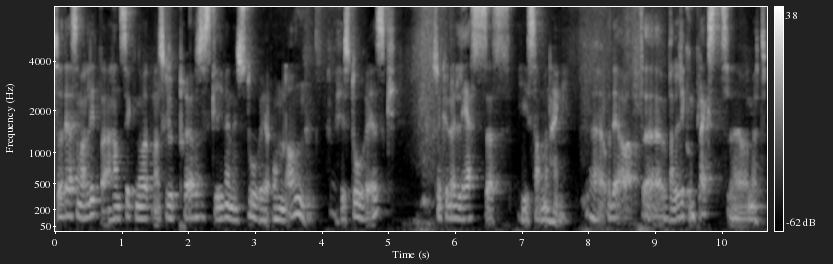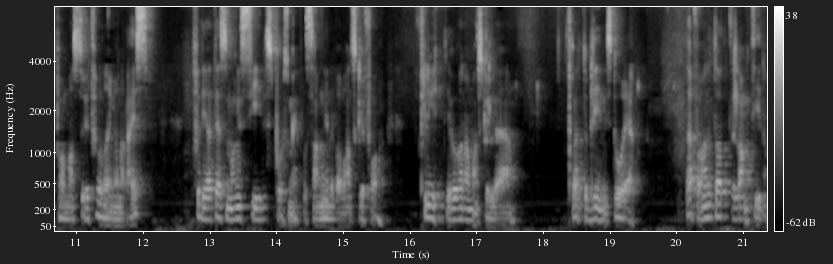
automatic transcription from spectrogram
Så det som var litt av hensikten var at man skulle prøve å skrive en historie om navn, historisk, som kunne leses i sammenheng. Eh, og det har vært eh, veldig komplekst. Jeg har møtt på masse utfordringer underveis. Fordi at det er så mange sidespor som er interessante. Det var vanskelig å få flyt i hvordan man skulle få det til å bli en historie. Derfor har det tatt lang tid.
